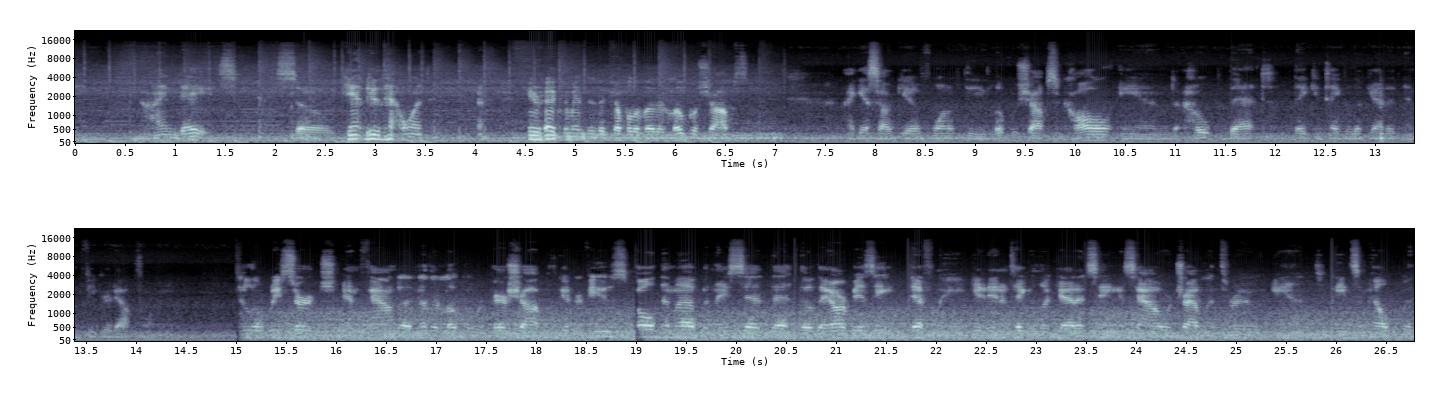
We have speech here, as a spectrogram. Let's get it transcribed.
in nine days. So can't do that one. he recommended a couple of other local shops. I guess I'll give one of the local shops a call and hope that they can take a look at it and figure it out for me did a little research and found another local repair shop with good reviews. Called them up and they said that though they are busy, definitely get in and take a look at it, seeing as how we're traveling through and need some help with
